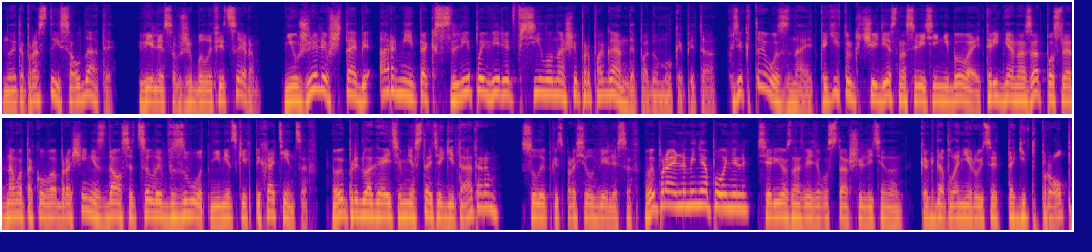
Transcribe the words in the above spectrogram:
Но это простые солдаты. Велесов же был офицером. «Неужели в штабе армии так слепо верят в силу нашей пропаганды?» – подумал капитан. «Хотя кто его знает? Каких только чудес на свете не бывает. Три дня назад после одного такого обращения сдался целый взвод немецких пехотинцев. Вы предлагаете мне стать агитатором?» – с улыбкой спросил Велесов. «Вы правильно меня поняли», – серьезно ответил старший лейтенант. «Когда планируется этот агитпроп?»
